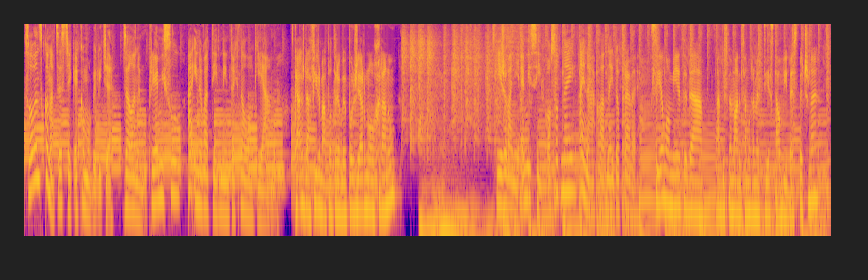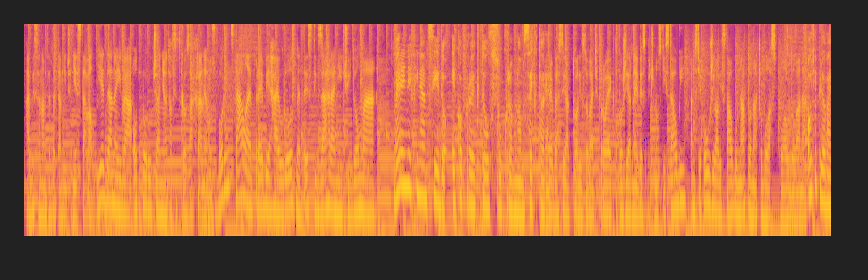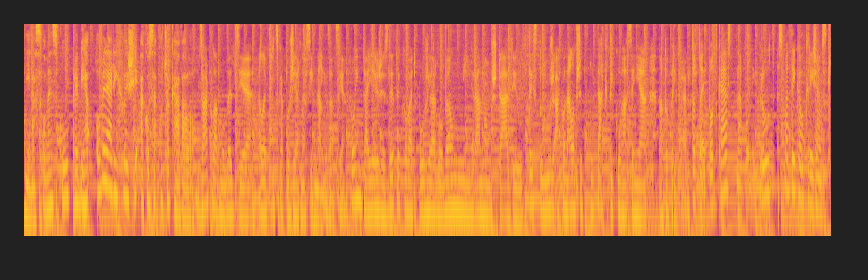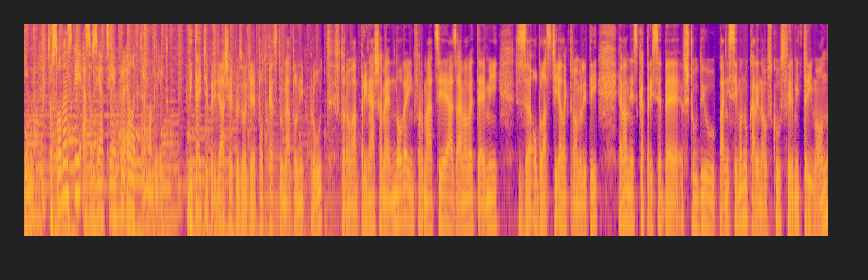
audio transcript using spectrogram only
Slovensko na ceste k ekomobilite, zelenému priemyslu a inovatívnym technológiám. Každá firma potrebuje požiarnú ochranu znižovanie emisí v osobnej aj nákladnej doprave. Cieľom je teda, aby sme mali samozrejme tie stavby bezpečné, aby sa nám teda tam nič nestávalo. Je dané iba odporúčanie od Hasičského záchranného zboru. Stále prebiehajú rôzne testy v zahraničí, doma. Verejné financie do ekoprojektov v súkromnom sektore. Treba si aktualizovať projekt požiarnej bezpečnosti stavby, aby ste používali stavbu na to, na čo bola skolaudovaná. Oteplovanie na Slovensku prebieha oveľa rýchlejšie, ako sa očakávalo. Základnú vec je elektrická požiarná signalizácia. Pointa je, že zdetekovať požiar vo veľmi rannom štádiu. Testujú, že ako najlepšie tú taktiku hasenia na to pripraviť. Toto je podcast na plný prúd s Patrikom Kryžanským zo Slovenskej asociácie pre elektromobilitu. Vitajte pri ďalšej epizóde podcastu Na plný prúd, v ktorom vám prinášame nové informácie a zaujímavé témy z oblasti elektromobility. Ja mám dneska pri sebe v štúdiu pani Simonu Kalinovskú z firmy Trimon,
